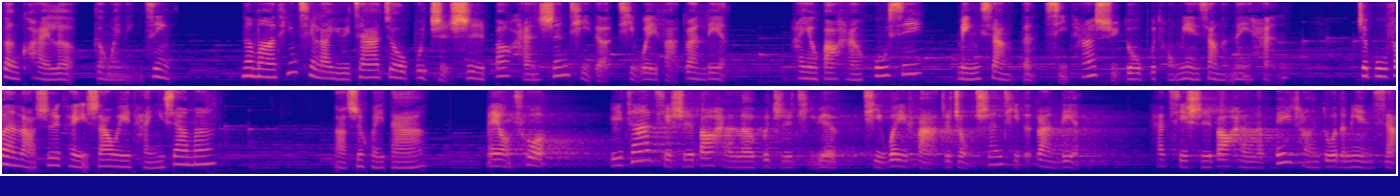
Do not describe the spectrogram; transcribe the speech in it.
更快乐、更为宁静，那么听起来瑜伽就不只是包含身体的体位法锻炼，还有包含呼吸、冥想等其他许多不同面向的内涵。这部分老师可以稍微谈一下吗？老师回答：没有错，瑜伽其实包含了不止体乐。体位法这种身体的锻炼，它其实包含了非常多的面相。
